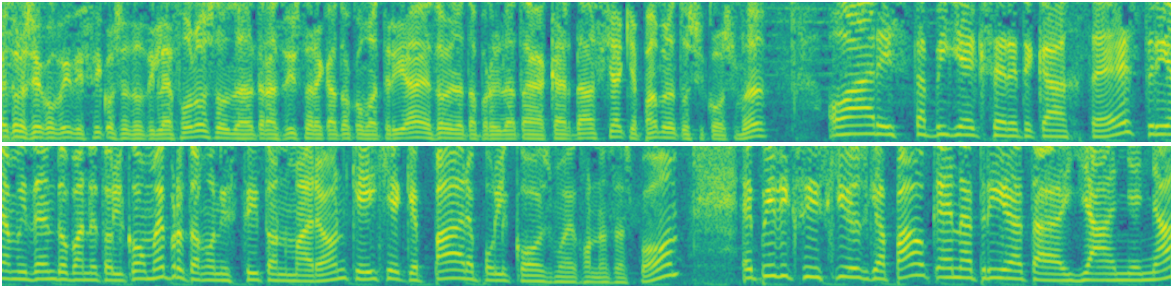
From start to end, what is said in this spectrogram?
Πέτρος Ιακοβίδη σήκωσε το τηλέφωνο στον ε, τραζίστορ 100,3. Εδώ είναι τα πρωινά τα καρδάσια και πάμε να το σηκώσουμε. Ο Άρης τα πήγε εξαιρετικά χθες. 3-0 τον Πανετολικό με πρωταγωνιστή των Μαρών και είχε και πάρα πολύ κόσμο, έχω να σας πω. Επίδειξη ισχύω για ΠΑΟΚ 1-3 τα Γιάννενια.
